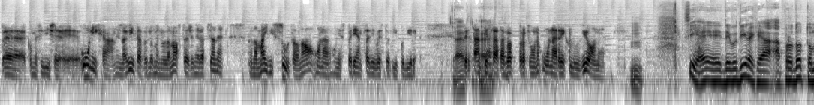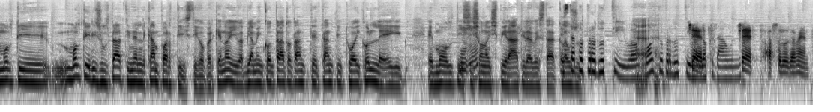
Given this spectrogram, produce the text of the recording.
eh, come si dice, unica nella vita, perlomeno la nostra generazione non ha mai vissuto no? una, un'esperienza di questo tipo, di, certo, per tanti eh. è stata proprio una, una reclusione. Mm. Sì, eh, devo dire che ha, ha prodotto molti, molti, risultati nel campo artistico, perché noi abbiamo incontrato tanti, tanti tuoi colleghi e molti mm-hmm. si mhm. sono ispirati da questa clausura. È stato produttivo, eh. molto produttivo certo, il lockdown. Certo, assolutamente.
